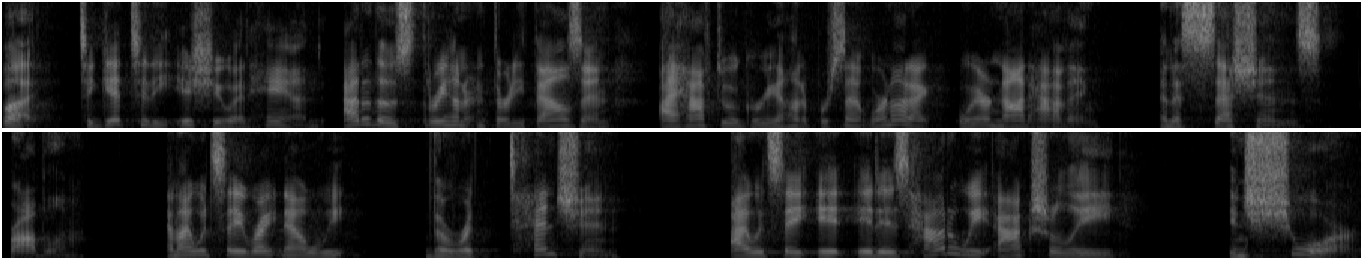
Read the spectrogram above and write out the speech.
But to get to the issue at hand, out of those 330,000, I have to agree 100%, we're not, we're not having an accessions problem. And I would say right now, we, the retention, I would say it, it is how do we actually ensure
